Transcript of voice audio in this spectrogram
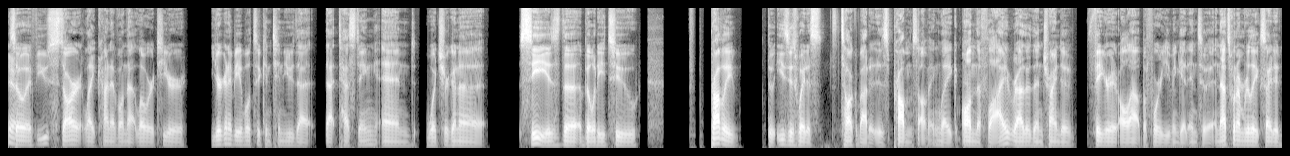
Yeah. So if you start like kind of on that lower tier, you're going to be able to continue that that testing and what you're going to see is the ability to probably the easiest way to s- talk about it is problem solving like on the fly rather than trying to figure it all out before you even get into it. And that's what I'm really excited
